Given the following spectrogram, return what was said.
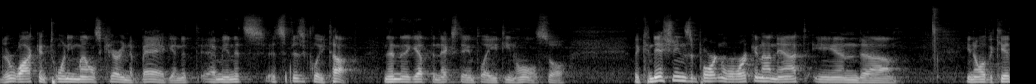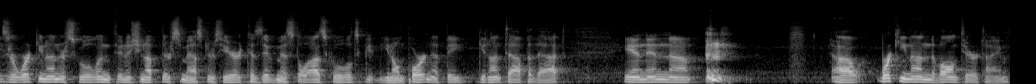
they're walking 20 miles carrying a bag, and it, I mean it's it's physically tough. And then they get up the next day and play 18 holes. So the conditioning is important. We're working on that, and uh, you know the kids are working on their school and finishing up their semesters here because they've missed a lot of school. It's you know important that they get on top of that, and then uh, uh, working on the volunteer time.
